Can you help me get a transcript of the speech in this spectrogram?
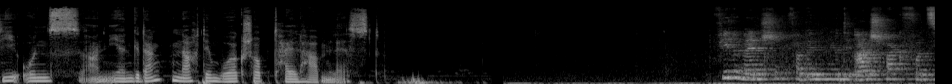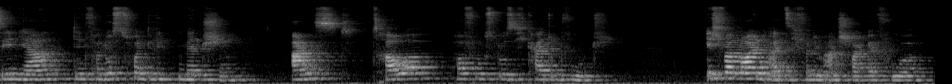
die uns an ihren Gedanken nach dem Workshop teilhaben lässt. Viele Menschen verbinden mit dem Anschlag vor zehn Jahren den Verlust von geliebten Menschen. Angst, Trauer, Hoffnungslosigkeit und Wut. Ich war neun, als ich von dem Anschlag erfuhr.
